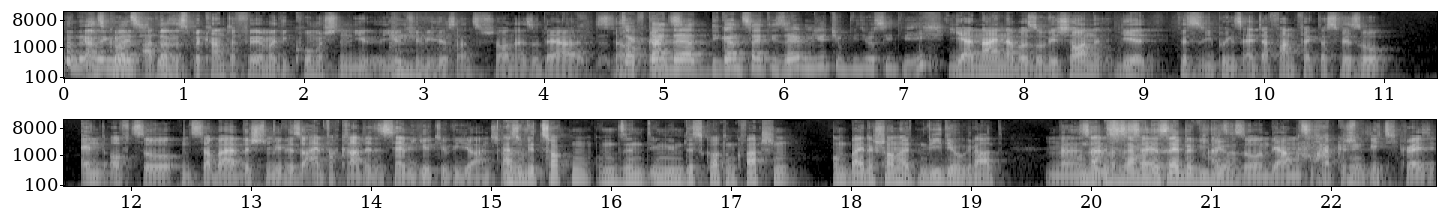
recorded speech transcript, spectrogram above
Und Ganz kurz, das. ist bekannt dafür, immer die komischen YouTube-Videos anzuschauen. Also der Sagt der, der die ganze Zeit dieselben YouTube-Videos sieht wie ich? Ja, nein, aber so, wir schauen, wir, das ist übrigens Enter Fun Fact, dass wir so end oft so uns dabei erwischen, wie wir so einfach gerade dasselbe YouTube-Video anschauen. Also wir zocken und sind irgendwie im Discord und quatschen und beide schauen halt ein Video gerade. Und dann, Und dann ist es einfach dasselbe Video. Also so, und wir haben uns nicht crazy. richtig crazy.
